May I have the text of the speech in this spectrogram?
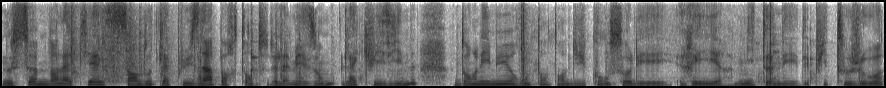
Nous sommes dans la pièce sans doute la plus importante de la maison, la cuisine, dont les murs ont entendu consoler, rire, mitonner depuis toujours.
